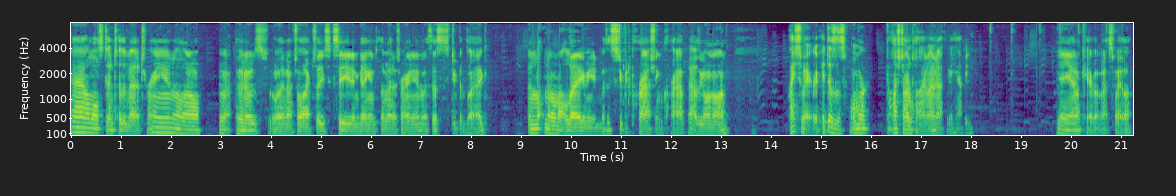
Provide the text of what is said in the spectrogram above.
Almost into the Mediterranean, although who knows whether or not she'll actually succeed in getting into the Mediterranean with this stupid lag. And no, not lag, I mean with this stupid crashing crap that has going on. I swear, if it does this one more gosh darn time, I'm not gonna be happy. Yeah, yeah, I don't care about Venezuela.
